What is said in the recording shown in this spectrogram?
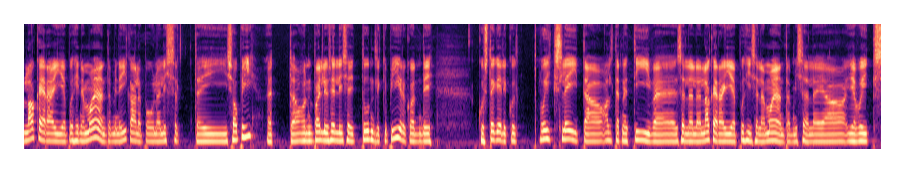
lageraiepõhine majandamine igale poole lihtsalt ei sobi, et on palju selliseid tundlikke piirkondi, kus tegelikult võiks leida alternatiive sellele lageraiepõhisele majandamisele ja, ja võiks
